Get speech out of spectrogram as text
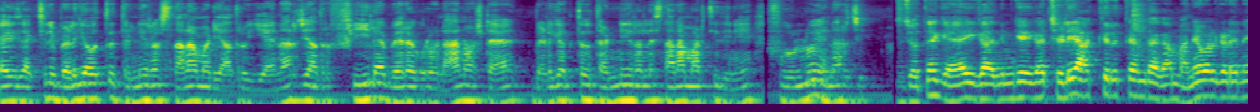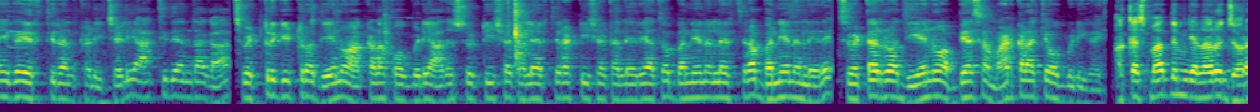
ಗೈಸ್ ಆಕ್ಚುಲಿ ಬೆಳಿಗ್ಗೆ ಹೊತ್ತು ತಣ್ಣೀರಲ್ಲಿ ಸ್ನಾನ ಮಾಡಿ, ಆದ್ರೂ ಎನರ್ಜಿ ಅದ್ರ ಫೀಲೇ ಬೇರೆ ಗುರು. ನಾನು ಅಷ್ಟೇ ಬೆಳಿಗ್ಗೆ ಹೊತ್ತು ತಣ್ಣೀರಲ್ಲೇ ಸ್ನಾನ ಮಾಡ್ತಿದ್ದೀನಿ. ಫುಲ್ಲು ಎನರ್ಜಿ ಜೊತೆಗೆ ಈಗ ನಿಮ್ಗೆ ಈಗ ಚಳಿ ಆಗ್ತಿರುತ್ತೆ ಅಂದಾಗ, ಮನೆ ಒಳಗಡೆನೆ ಈಗ ಇರ್ತೀರ ಅನ್ಕಡಿ. ಚಳಿ ಆಗ್ತಿದೆ ಅಂದಾಗ ಸ್ವೆಟರ್ ಗಿಟ್ರು ಅದೇನು ಹಾಕೊಳಕ್ ಹೋಗ್ಬೇಡಿ. ಆದಷ್ಟು ಟಿ ಶರ್ಟ್ ಅಲ್ಲೇ ಇರ್ತೀರಾ ಟಿ ಶರ್ಟ್ ಅಲ್ಲೇ ಇರಿ ಅಥವಾ ಬನಿಯನಲ್ಲೇ ಇರ್ತೀರಾ, ಬನಿಯನಲ್ಲೇ ಇರಿ. ಸ್ವೆಟರ್ ಅದೇನು ಅಭ್ಯಾಸ ಮಾಡ್ಕೊಳಕ್ಕೆ ಹೋಗ್ಬಿಡಿ ಗೈ ಅಕಸ್ಮಾತ್ ನಿಮ್ಗೆ ಏನಾದ್ರು ಜ್ವರ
